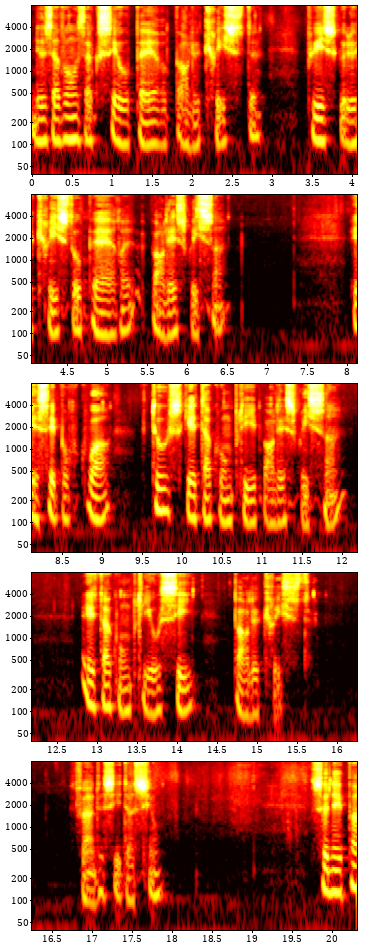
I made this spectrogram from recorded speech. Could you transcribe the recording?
nous avons accès au Père par le Christ, puisque le Christ opère par l'Esprit Saint. Et c'est pourquoi tout ce qui est accompli par l'Esprit Saint est accompli aussi par le Christ. Fin de citation. Ce n'est pas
